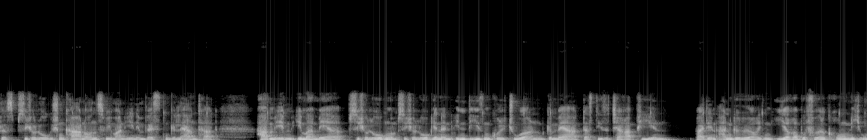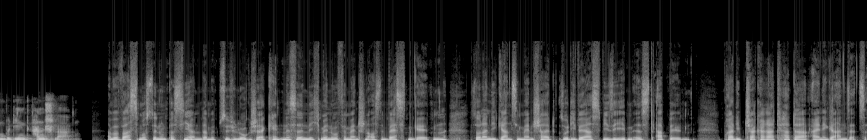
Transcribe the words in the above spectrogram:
des psychologischen Kanons, wie man ihn im Westen gelernt hat, haben eben immer mehr Psychologen und Psychologinnen in diesen Kulturen gemerkt, dass diese Therapien bei den Angehörigen ihrer Bevölkerung nicht unbedingt anschlagen. Aber was muss denn nun passieren, damit psychologische Erkenntnisse nicht mehr nur für Menschen aus dem Westen gelten, sondern die ganze Menschheit so divers, wie sie eben ist, abbilden? Pradip Chakarat hat da einige Ansätze.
